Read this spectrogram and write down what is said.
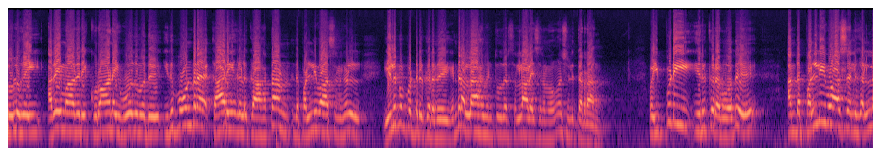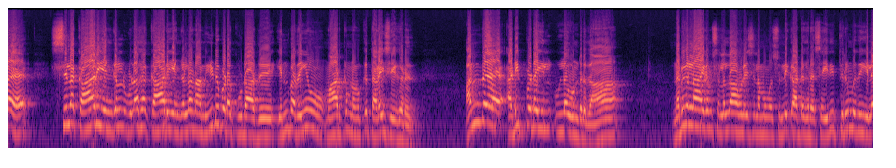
தொழுகை அதே மாதிரி குரானை ஓதுவது இது போன்ற காரியங்களுக்காகத்தான் இந்த பள்ளிவாசல்கள் எழுப்பப்பட்டிருக்கிறது என்று அல்லாஹுவின் தூதர் சல்லா அலிஸ்லம் அவங்க சொல்லித்தர்றாங்க இப்போ இப்படி இருக்கிற போது அந்த பள்ளிவாசல்களில் சில காரியங்கள் உலக காரியங்களில் நாம் ஈடுபடக்கூடாது என்பதையும் மார்க்கம் நமக்கு தடை செய்கிறது. அந்த அடிப்படையில் உள்ள ஒன்றுதான். நபிகள் நாயகம் ஸல்லல்லாஹு அலைஹி அவங்க சொல்லி காட்டுகிற செய்தி திருமதியில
